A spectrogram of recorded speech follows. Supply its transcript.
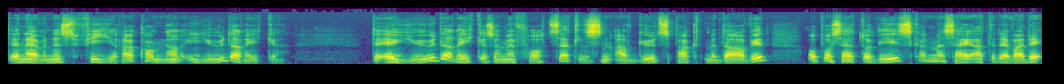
Det nevnes fire konger i Judariket. Det er Judariket som er fortsettelsen av Guds pakt med David, og på sett og vis kan vi si at det var det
